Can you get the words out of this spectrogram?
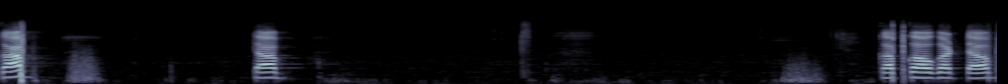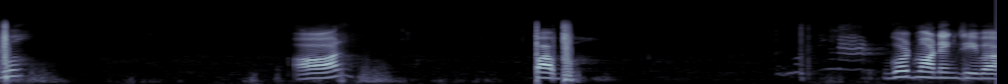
कब टब कब का होगा टब और पब गुड मॉर्निंग जीवा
